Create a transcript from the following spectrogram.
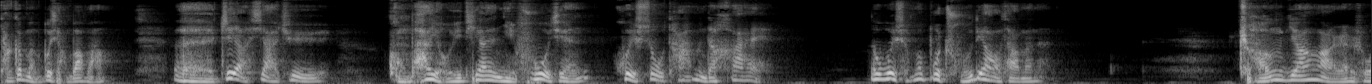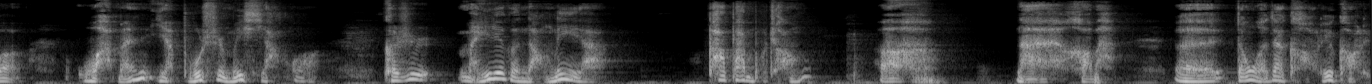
他根本不想帮忙，呃，这样下去，恐怕有一天你父亲会受他们的害。那为什么不除掉他们呢？长江二人说：“我们也不是没想过，可是没这个能力呀，怕办不成。”啊，那好吧，呃，等我再考虑考虑。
